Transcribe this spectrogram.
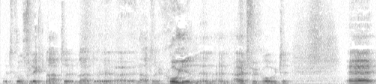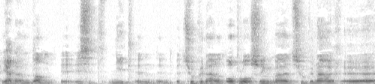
het conflict laten, laten, eh, laten groeien en, en uitvergroten, eh, ja, dan, dan is het niet een, een- het zoeken naar een oplossing, maar het zoeken naar, eh,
